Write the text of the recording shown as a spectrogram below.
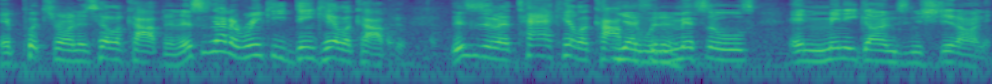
and puts her on his helicopter. And this is not a rinky dink helicopter. This is an attack helicopter Yes, with missiles and miniguns and shit on it.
